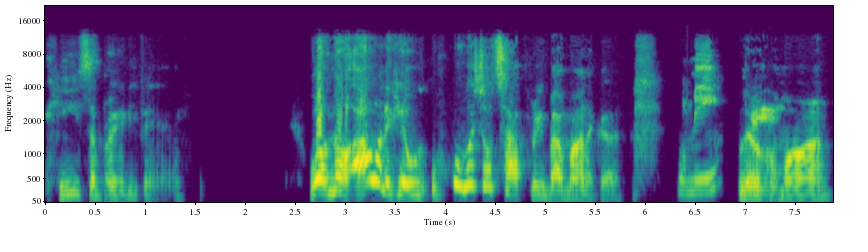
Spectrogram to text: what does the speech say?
He's a Brandy fan. Well, no, I want to hear who, what's your top three by Monica? For me, Lyrical Me? Mar.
